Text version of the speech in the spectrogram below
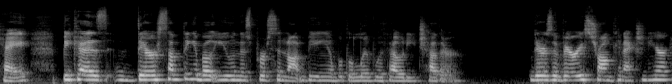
okay? Because there's something about you and this person not being able to live without each other. There's a very strong connection here.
